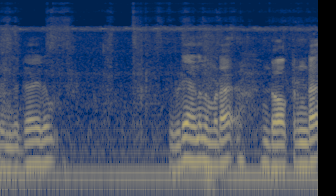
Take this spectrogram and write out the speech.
എന്നിട്ടായാലും ഇവിടെയാണ് നമ്മുടെ ഡോക്ടറിന്റെ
